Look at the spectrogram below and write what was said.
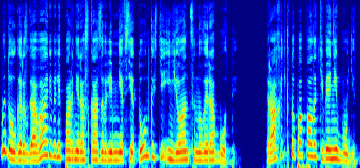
Мы долго разговаривали, парни рассказывали мне все тонкости и нюансы новой работы. Трахать кто попало тебя не будет.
